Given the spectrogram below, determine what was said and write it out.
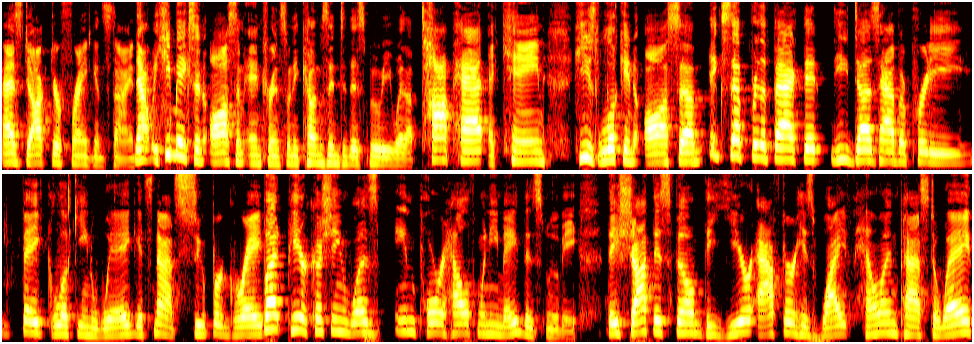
as Dr. Frankenstein. Now, he makes an awesome entrance when he comes into this movie with a top hat, a cane. He's looking awesome, except for the fact that he does have a pretty fake looking wig. It's not super great, but Peter Cushing was in poor health when he made this movie. They shot this film the year after his wife, Helen, passed away,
